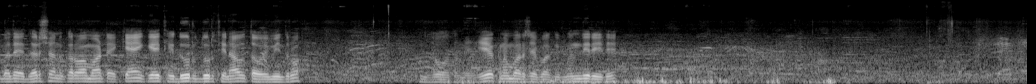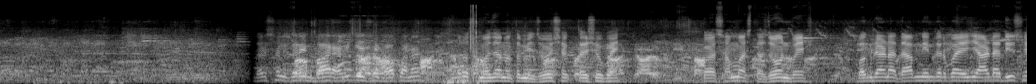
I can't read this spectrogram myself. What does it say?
બધાય દર્શન કરવા માટે ક્યાંય ક્યાંયથી દૂર દૂરથી આવતા હોય મિત્રો. જુઓ તમે એક નંબર છે, બાકી મંદિર તે દર્શન કરીને બહાર આવી ગયા છે બાપાના. સરસ મજાનો તમે જોઈ શકતા છો ભાઈ. બસ સમજતા જોન ભાઈ. બગડાણા ધામની અંદર ભાઈ, જે આડા દિવસે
